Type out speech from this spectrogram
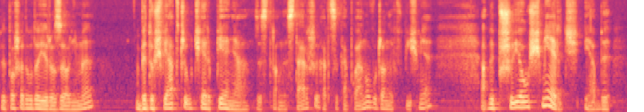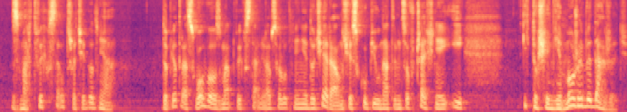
by poszedł do Jerozolimy, by doświadczył cierpienia ze strony starszych arcykapłanów uczonych w piśmie, aby przyjął śmierć i aby zmartwychwstał trzeciego dnia. Do Piotra słowo o zmartwychwstaniu absolutnie nie dociera. On się skupił na tym, co wcześniej, i, i to się nie może wydarzyć.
